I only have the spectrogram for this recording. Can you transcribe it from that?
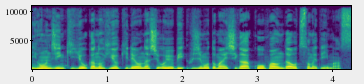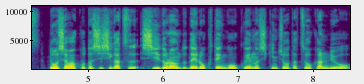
日本人起業家の日置レオナ氏及び藤本真衣氏がコーファウンダーを務めています。同社は今年4月、シードラウンドで6.5億円の資金調達を完了。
